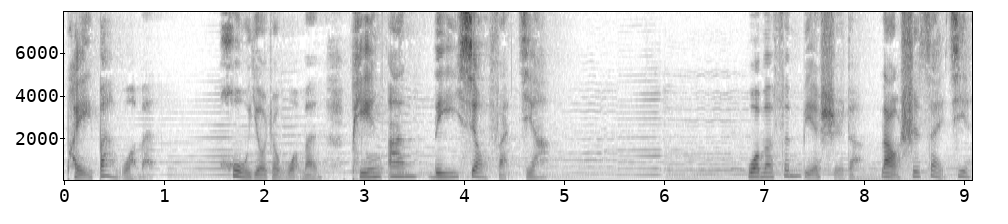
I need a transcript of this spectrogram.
陪伴我们，护佑着我们平安离校返家。我们分别时的老师再见，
